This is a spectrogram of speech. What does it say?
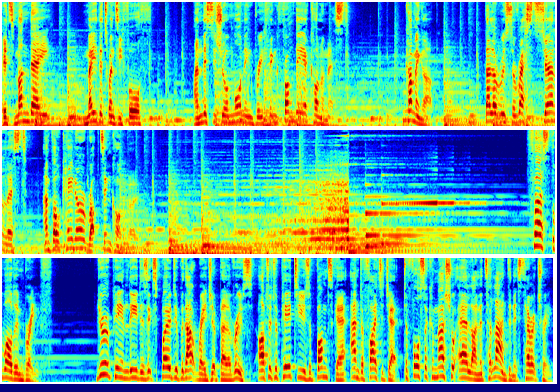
It's Monday, May the 24th, and this is your morning briefing from The Economist. Coming up, Belarus arrests journalist and volcano erupts in Congo. First, the world in brief. European leaders exploded with outrage at Belarus after it appeared to use a bomb scare and a fighter jet to force a commercial airliner to land in its territory.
